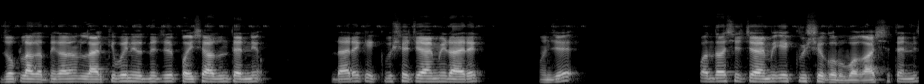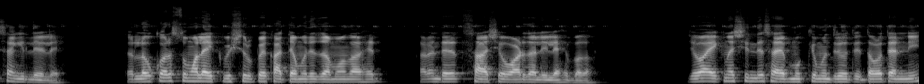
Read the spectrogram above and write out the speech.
झोप लागत नाही. कारण लाडकी बहीण योजनेचे पैसे अजून त्यांनी डायरेक्ट एकवीसशेचे आम्ही डायरेक्ट म्हणजे पंधराशेचे आम्ही एकवीसशे करू. बघा असे त्यांनी सांगितलेले. आहे तर लवकरच तुम्हाला एकवीसशे रुपये खात्यामध्ये जमा होणार आहेत. कारण त्याच्यात सहाशे वाढ झालेली आहे बघा. जेव्हा एकनाथ शिंदे साहेब मुख्यमंत्री होते तेव्हा त्यांनी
